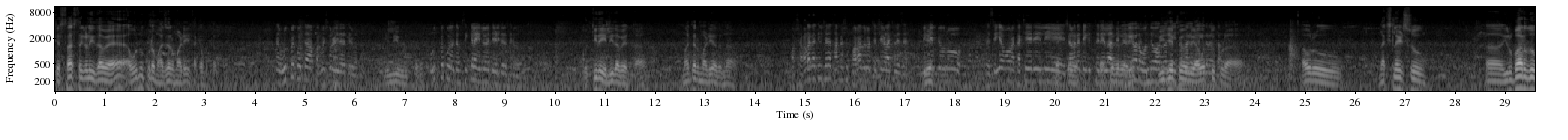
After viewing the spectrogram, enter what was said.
ಶಸ್ತ್ರಾಸ್ತ್ರಗಳು ಇದ್ದಾವೆ ಅವನು ಕೂಡ ಮಾಜರ್ ಮಾಡಿ ತಗೊಬರ್ತಾರೆ ಎಲ್ಲಿ ಹುಡುಕ್ತಾರೆ ಗೊತ್ತಿದೆ ಎಲ್ಲಿದ್ದಾವೆ ಅಂತ. ಮಾಜರ್ ಮಾಡಿ ಅದನ್ನ. ಶರಣಗತಿ ಶರಣಾಗತಿ ವಿಚಾರ ಸಾಕಷ್ಟು ಪರ ವಿರೋಧ ಚರ್ಚೆಗಳಾಗ್ತಿದೆ ಸರ್. ಬಿಜೆಪಿ ಅವರು ಸಿಎಂ ಅವರ ಕಚೇರಿಯಲ್ಲಿ ಶರಣಾಗತಿ ಸರಿಯಲ್ಲ ಅಂತ ಯಾಕಂದ್ರೆ ಕೇವಲ ಬಿ ಜೆ ಪಿಯವರು ಯಾವತ್ತೂ ಕೂಡ ಅವರು ನಕ್ಸಲೈಟ್ಸು ಇರಬಾರ್ದು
